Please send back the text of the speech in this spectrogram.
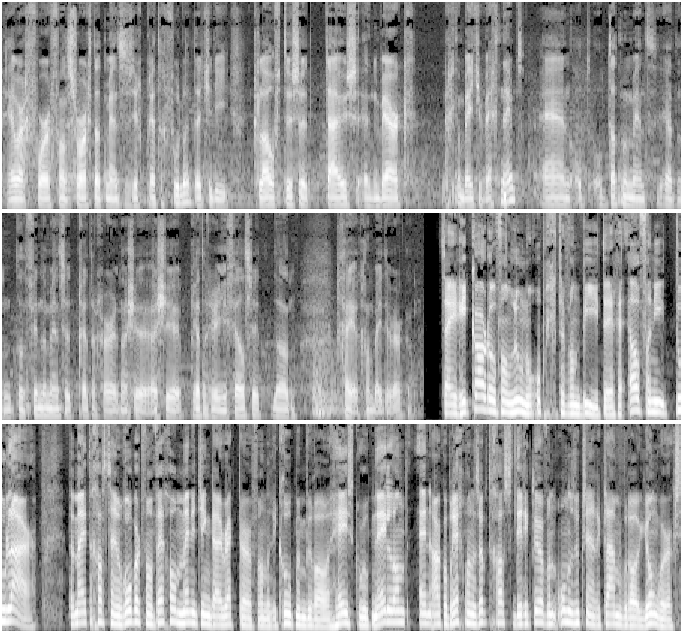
heel erg voor van zorg dat mensen zich prettig voelen. Dat je die kloof tussen thuis en werk eigenlijk een beetje wegneemt. En op, op dat moment, ja, dan, dan vinden mensen het prettiger. En als je, als je prettiger in je vel zit, dan ga je ook gewoon beter werken. Zei Ricardo van Loenen, oprichter van B, tegen Elfanie Toulaar. Bij mij te gast zijn Robert van Veghel, managing director van recruitmentbureau Hayes Group Nederland. En Arco Brechtman is ook te gast, directeur van onderzoeks- en reclamebureau Youngworks.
